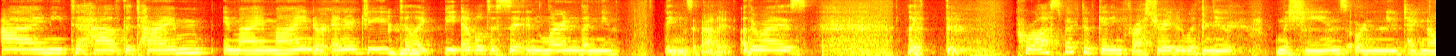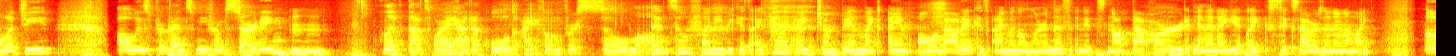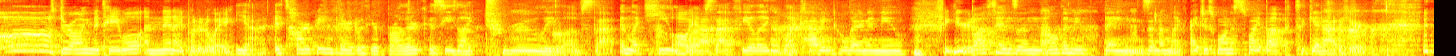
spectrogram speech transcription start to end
I need to have the time in my mind or energy to Mm-hmm. like be able to sit and learn the new things about it. Otherwise, like the prospect of getting frustrated with new machines or new technology always prevents me from starting. Mm-hmm. Like that's why I had an old iPhone for so long. That's so funny because I feel like I jump in like I am all about it because I'm gonna learn this and it's not that hard. Yeah. And then I get like six hours in and I'm like, oh, throwing the table and then I put it away. yeah, it's hard being paired with your brother because he like truly loves that, and like he Oh, loves yeah. that feeling of like having to learn a new, Figure new it out. buttons and all the new things, and I'm like, I just want to swipe up to get out of here.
